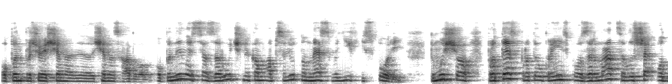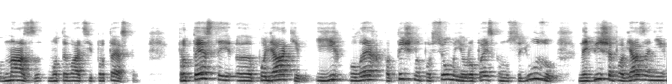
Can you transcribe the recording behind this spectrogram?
опин про що я ще не ще не згадував, опинилася заручником абсолютно не своїх історій, тому що протест проти українського зерна це лише одна з мотивацій протесту. Протести е, поляків і їх колег фактично по всьому європейському союзу найбільше пов'язані е,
